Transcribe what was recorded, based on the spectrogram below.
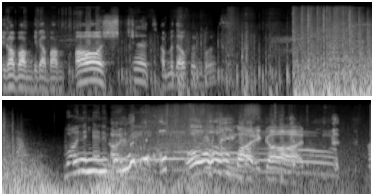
They got bomb, they got bomb. Oh shit. I'm in the open boys. One enemy Nice. Oh, Oh my god.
